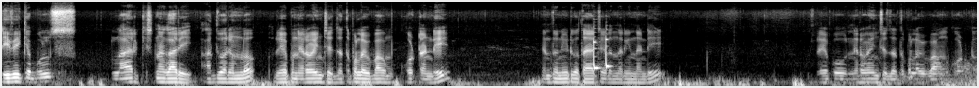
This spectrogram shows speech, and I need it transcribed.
డివికే బుల్స్ లాయర్ కృష్ణ గారి ఆధ్వర్యంలో రేపు నిర్వహించే జతపల్ల విభాగం కోర్ట్ అండి. ఎంతో నీట్గా తయారు చేయడం జరిగిందండి. రేపు నిర్వహించే జతపల్ల విభాగం కోర్టు.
